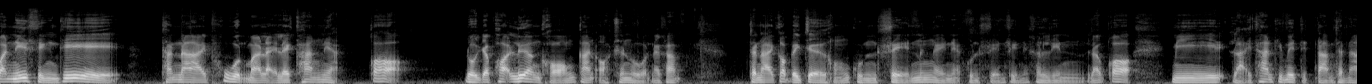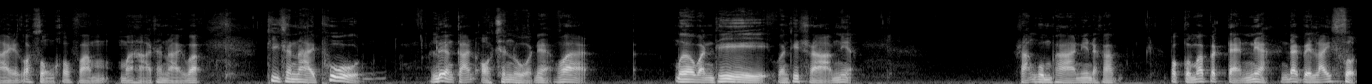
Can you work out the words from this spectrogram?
วันนี้สิ่งที่ทนายพูดมาหลายๆครั้งเนี่ยก็โดยเฉพาะเรื่องของการออกโฉนดนะครับ ทนายก็ไปเจอของคุณเสนนึงไงเนี่ยคุณเสนสินคลิน แล้วก็มีหลายท่านที่ไม่ติดตามทนาย แล้วก็ส่งข้อความมาหาทนายว่า ที่ทนายพูดเรื่องการออกโฉนดเนี่ยว่าเมื่อวันที่วันที่สามเนี่ยสามกุมภานี่นะครับ ปรากฏว่าป้าแตนเนี่ยได้ไปไลฟ์สด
